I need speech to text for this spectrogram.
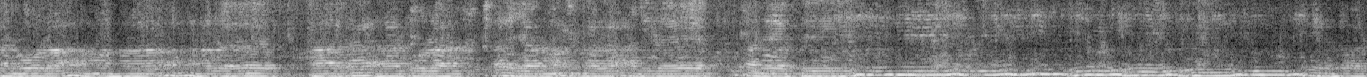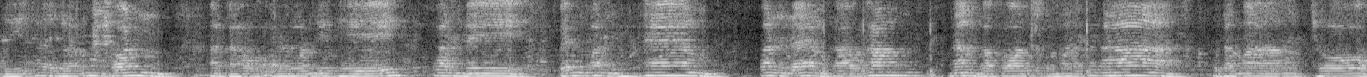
อนุรามหาเล อาตาอาตุลาชายามังคลาดิเลอเนกสีสวัสดีชายามังคลอาเกาอรวันดีเทวันนี้เป็นวันแฮมวันแรมข่าวคำนำประกอบอุปมาคณาอุตมาโชค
